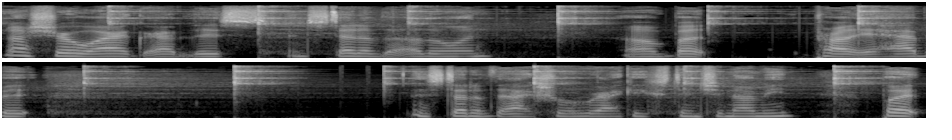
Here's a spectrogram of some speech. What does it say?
I'm not sure why I grabbed this instead of the other one, uh, but probably a habit instead of the actual rack extension, I mean. But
